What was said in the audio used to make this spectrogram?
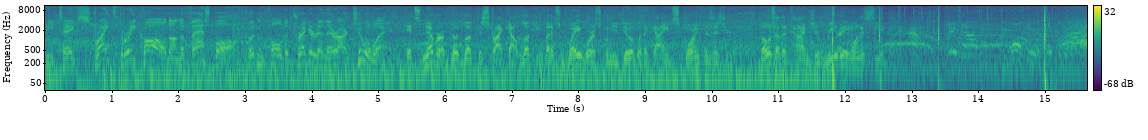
He takes strike three called on the fastball. Couldn't pull the trigger, and there are two away. It's never a good look to strike out looking, but it's way worse when you do it with a guy in scoring position. Those are the times you really want to see a guy. He's out. Ball four. Take it back.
